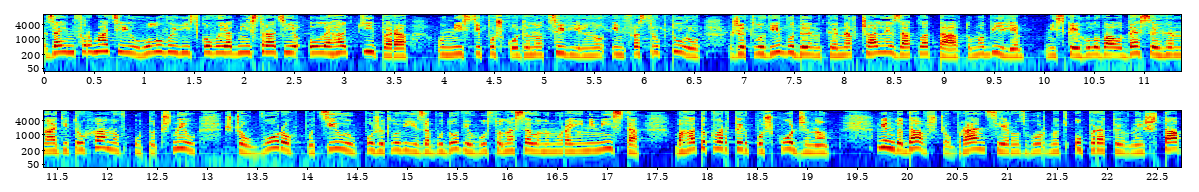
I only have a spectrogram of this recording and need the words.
За інформацією голови військової адміністрації Олега Кіпера, у місті пошкоджено цивільну інфраструктуру, житлові будинки, навчальний заклад та автомобілі. Міський голова Одеси Геннадій Труханов уточнив, що ворог поцілив по житловій забудові в густонаселеному районі міста. Багато квартир пошкоджено. Він додав, що вранці розгорнуть оперативний штаб,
